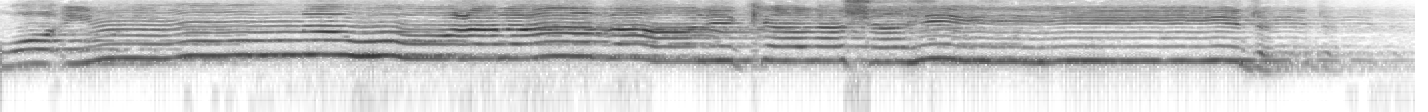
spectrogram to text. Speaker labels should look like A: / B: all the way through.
A: وإنه على ذلك لشهيد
